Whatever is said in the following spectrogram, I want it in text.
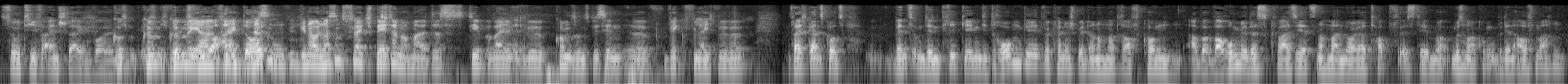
so tief einsteigen wollen. Ich, ich, können, ich, können wir ja vielleicht lassen, genau, lass uns vielleicht später nochmal das Thema, weil wir kommen so ein bisschen äh, weg, vielleicht. Vielleicht ganz kurz, wenn es um den Krieg gegen die Drogen geht, wir können ja später nochmal drauf kommen, aber warum mir das quasi jetzt nochmal ein neuer Topf ist, den müssen wir mal gucken, ob wir den aufmachen.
